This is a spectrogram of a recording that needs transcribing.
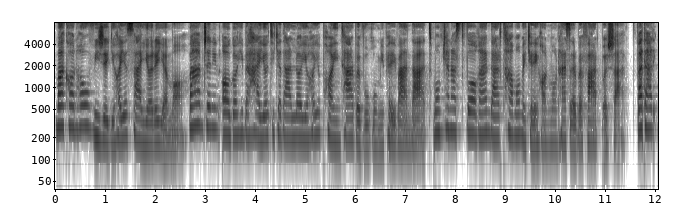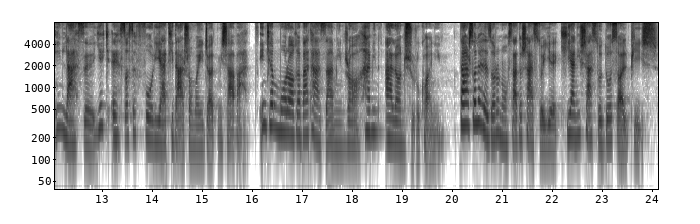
مکانها و ویژگی های سیاره ما و همچنین آگاهی به حیاتی که در لایه های پایین تر به وقوع می پیوندد ممکن است واقعا در تمام کیهان منحصر به فرد باشد. و در این لحظه یک احساس فوریتی در شما ایجاد می شود. اینکه مراقبت از زمین را همین الان شروع کنیم. در سال 1961 یعنی 62 سال پیش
